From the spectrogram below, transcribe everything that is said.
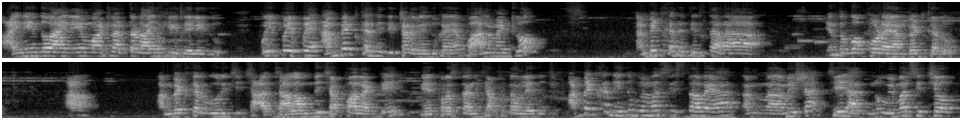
ఆయన ఏందో ఆయన ఏం మాట్లాడతాడో ఆయనకి తెలియదు పోయి పోయి పోయి అంబేద్కర్ని తిట్టడం ఎందుకయ్యా? పార్లమెంట్లో అంబేద్కర్ని తిడతారా? ఎంత గొప్పోడా అంబేద్కర్? అంబేద్కర్ గురించి చాలా చాలా ఉంది చెప్పాలంటే. నేను ప్రస్తుతానికి చెప్పటం లేదు. అంబేద్కర్ ఎందుకు విమర్శిస్తావయ్యా? అమిత్ షా? చే నువ్వు విమర్శించావు.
